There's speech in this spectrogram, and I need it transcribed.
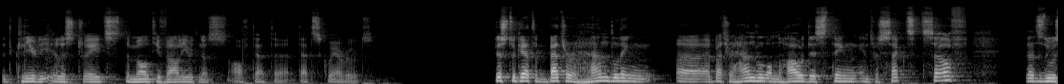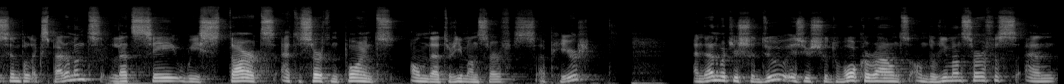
that clearly illustrates the multi-valuedness of that, uh, that square root. Just to get a better handling uh, a better handle on how this thing intersects itself, let's do a simple experiment. Let's say we start at a certain point on that Riemann surface up here. And then what you should do is you should walk around on the Riemann surface and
